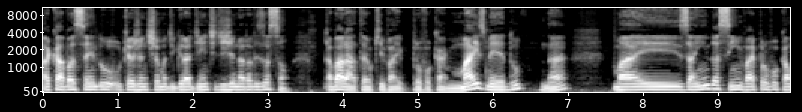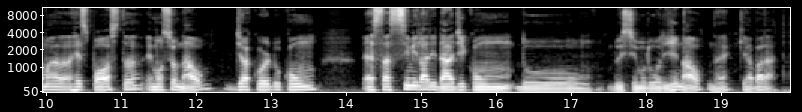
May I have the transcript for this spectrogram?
acaba sendo o que a gente chama de gradiente de generalização. A barata é o que vai provocar mais medo, né? Mas ainda assim vai provocar uma resposta emocional de acordo com essa similaridade com do, do estímulo original, né, que é a barata.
